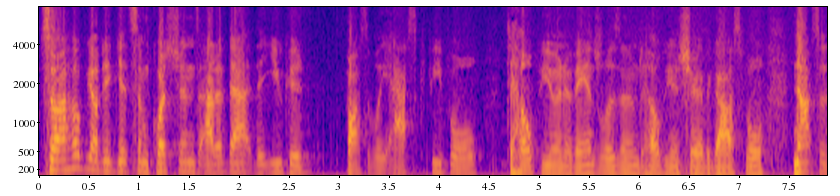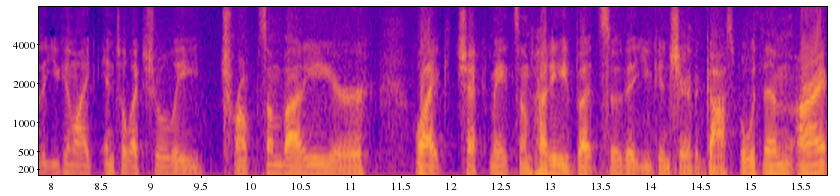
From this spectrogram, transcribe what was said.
so I hope y'all did get some questions out of that that you could possibly ask people to help you in evangelism, to help you and share the gospel, not so that you can like intellectually trump somebody or like checkmate somebody, but so that you can share the gospel with them. All right.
